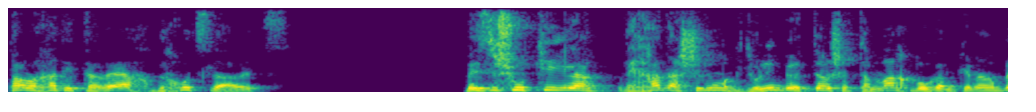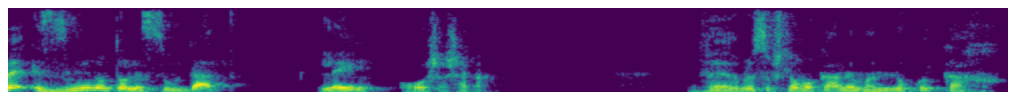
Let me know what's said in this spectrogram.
פעם אחת התארח בחוץ לארץ, באיזושהי קהילה, ואחד העשירים הגדולים ביותר שתמך בו גם כן הרבה, הזמין אותו לסעודת ליל ראש השנה. ורבי יוסף שלמה כהנמן לא כל כך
